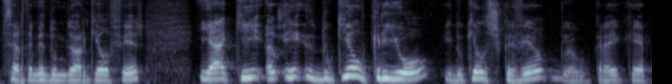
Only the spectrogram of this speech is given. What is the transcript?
certamente o melhor que ele fez. E há aqui, do que ele criou e do que ele escreveu, eu creio que é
